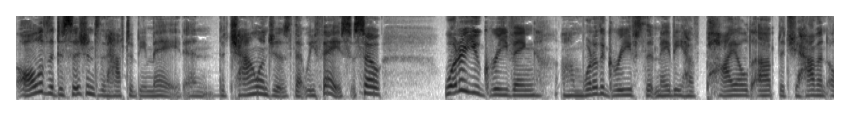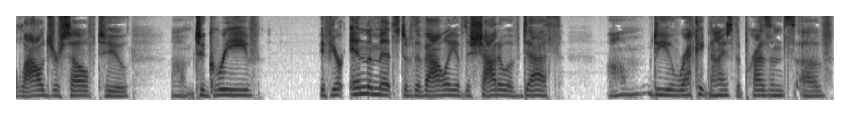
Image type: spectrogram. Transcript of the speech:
all of the decisions that have to be made and the challenges that we face. So, what are you grieving? Um, what are the griefs that maybe have piled up that you haven't allowed yourself to um, to grieve. If you're in the midst of the valley of the shadow of death, um, do you recognize the presence of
